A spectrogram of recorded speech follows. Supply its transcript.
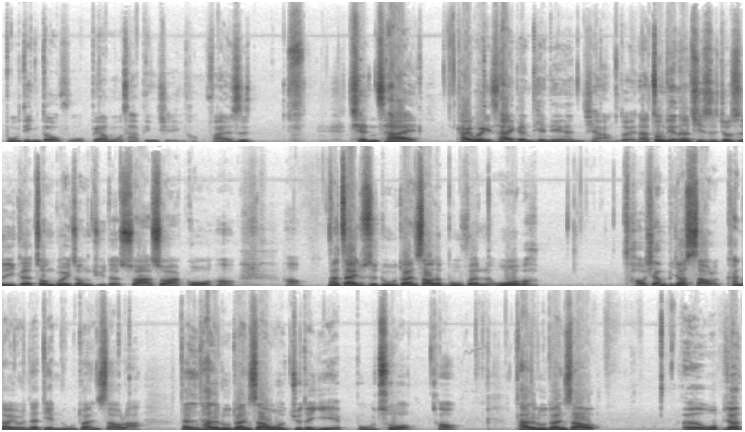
布丁豆腐，不要抹茶冰淇淋，吼，反而是前菜、开胃菜跟甜点很强。对，那中间呢，其实就是一个中规中矩的刷刷锅，哈。好，那再就是炉端烧的部分了，我好像比较少看到有人在点炉端烧啦，但是它的炉端烧我觉得也不错。好，它的炉端烧，呃，我比较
